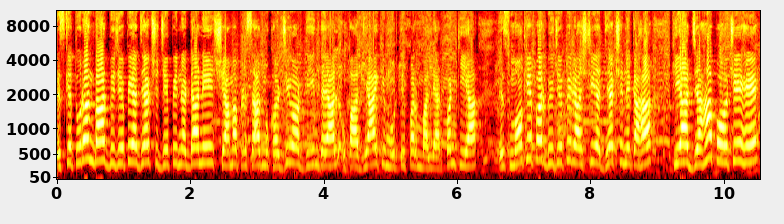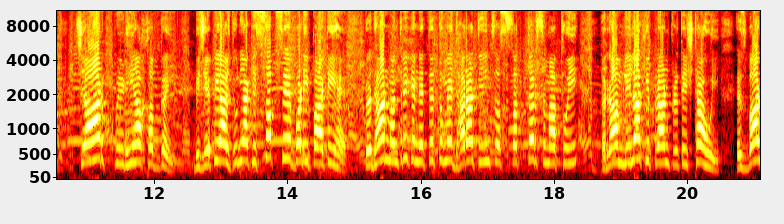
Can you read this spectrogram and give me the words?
इसके तुरंत बाद बीजेपी अध्यक्ष जेपी नड्डा ने श्यामा प्रसाद मुखर्जी और दीनदयाल उपाध्याय की मूर्ति पर माल्यार्पण किया। इस मौके पर बीजेपी राष्ट्रीय अध्यक्ष ने कहा कि आज जहाँ पहुँचे हैं, चार पीढ़ियाँ खप गई। बीजेपी आज दुनिया की सबसे बड़ी पार्टी है। प्रधानमंत्री के नेतृत्व में धारा 370 समाप्त हुई। रामलीला की प्राण प्रतिष्ठा हुई। इस बार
